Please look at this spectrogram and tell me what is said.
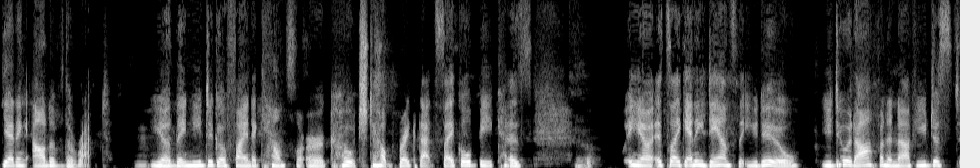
getting out of the rut. Mm-hmm. You know, they need to go find a counselor or a coach to help break that cycle because, Yeah. you know, it's like any dance that you do, you do it often enough, you just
